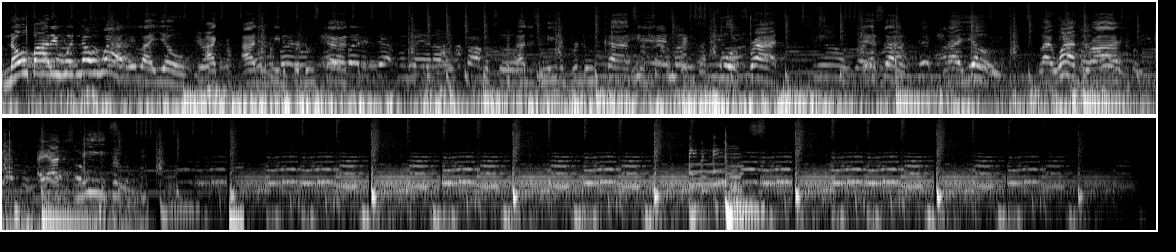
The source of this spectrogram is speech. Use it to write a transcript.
Nobody would know why. They like, yo, I, I just need to produce content. I was talking to him. I just need to produce content He came up to see before us. Friday. Sion was like, yo, like, why, your Hey, I just need to.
